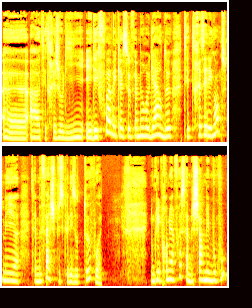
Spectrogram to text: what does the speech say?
ah t'es très jolie. Et des fois avec ce fameux regard de t'es très élégante, mais ça me fâche puisque les autres te voient. Donc les premières fois, ça me charmait beaucoup.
